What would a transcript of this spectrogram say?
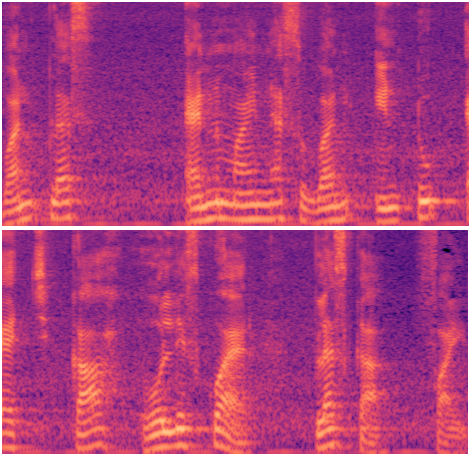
one plus n minus one into h का होल स्क्वायर प्लस का फाइव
